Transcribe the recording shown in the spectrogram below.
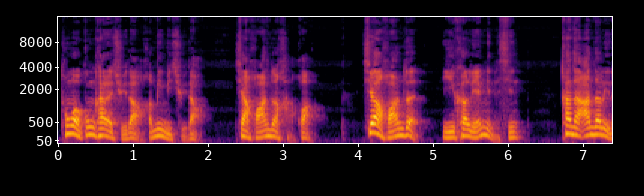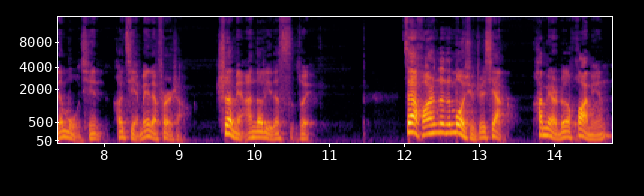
通过公开的渠道和秘密渠道向华盛顿喊话，希望华盛顿以一颗怜悯的心，看在安德里的母亲和姐妹的份上，赦免安德里的死罪。在华盛顿的默许之下。汉密尔顿化名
